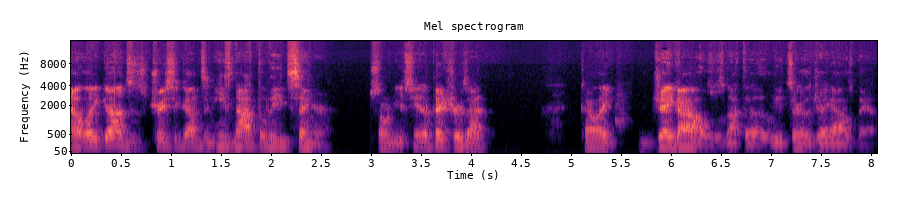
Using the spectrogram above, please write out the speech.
LA Guns is Tracii Guns, and he's not the lead singer. So when you see the pictures, that kind of like J. Geils was not the lead singer of the J. Geils band.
